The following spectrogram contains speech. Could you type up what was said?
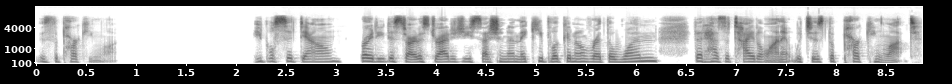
is the parking lot. People sit down ready to start a strategy session and they keep looking over at the one that has a title on it, which is the parking lot.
